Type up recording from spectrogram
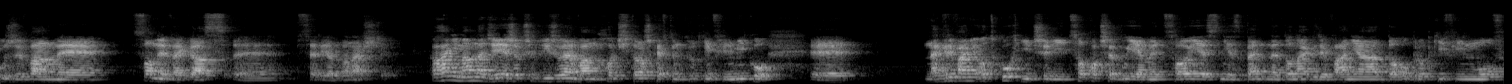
używamy Sony Vegas seria 12. Kochani, mam nadzieję, że przybliżyłem Wam choć troszkę w tym krótkim filmiku nagrywanie od kuchni, czyli co potrzebujemy, co jest niezbędne do nagrywania, do obróbki filmów.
